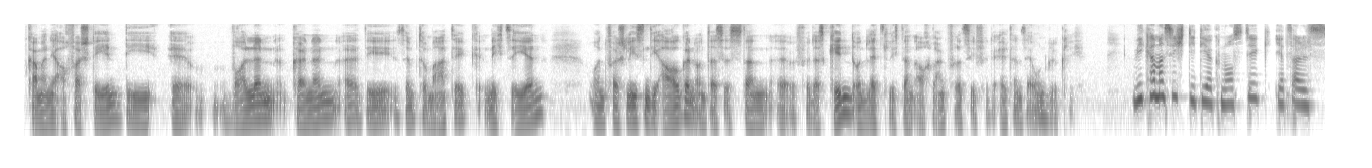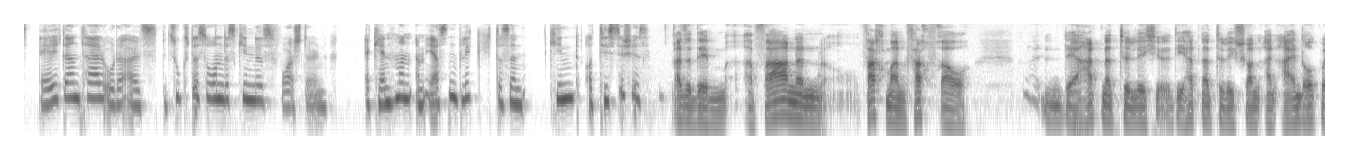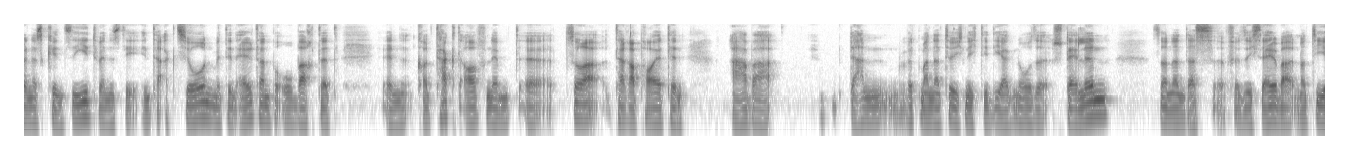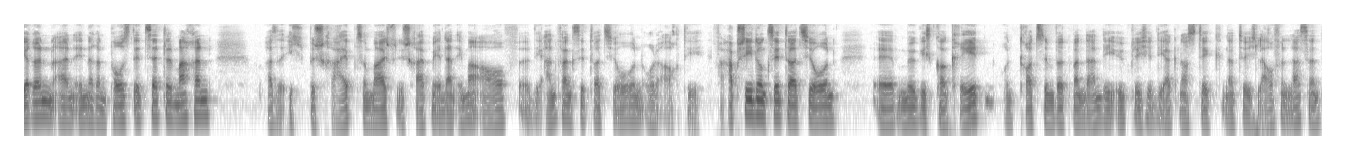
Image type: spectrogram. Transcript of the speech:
kann man ja auch verstehen, die äh, wollen, können äh, die Symptomatik nicht sehen und verschließen die Augen und das ist dann äh, für das Kind und letztlich dann auch langfristig für die Eltern sehr unglücklich. Wie kann man sich die Diagnostik jetzt als Elternteil oder als Bezugsperson des Kindes vorstellen? Erkennt man am ersten Blick, dass ein Kind autistisch ist? Also dem erfahrenen Fachmann, Fachfrau, der hat natürlich, die hat natürlich schon einen Eindruck, wenn das Kind sieht, wenn es die Interaktion mit den Eltern beobachtet, in Kontakt aufnimmt äh, zur Therapeutin. Aber dann wird man natürlich nicht die Diagnose stellen, sondern das für sich selber notieren, einen inneren Post-it-Zettel machen. Also ich beschreibe zum Beispiel, ich schreibe mir dann immer auf äh, die Anfangssituation oder auch die Verabschiedungssituation, äh, möglichst konkret und trotzdem wird man dann die übliche Diagnostik natürlich laufen lassen,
